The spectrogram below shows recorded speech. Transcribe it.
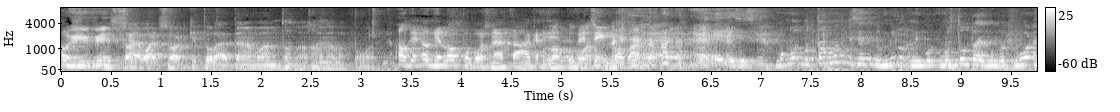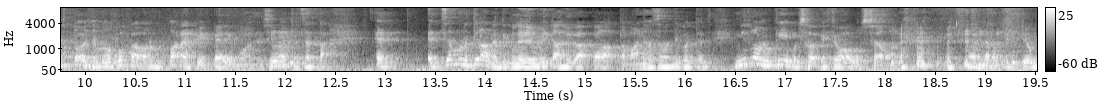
Oi vitsi. Skyward Swordkin tulee tänä vuonna. Totta. Aina loppuvuonna. Okei, okei, loppuvuosi näyttää aika Loppuvuosi näyttää. kovalta. siis, mutta mut, tää on muutenkin se, että niinku, milloin, niinku, musta tuntuu, että niinku, vuodesta toiseen meillä on koko ajan niinku parempia pelivuosia. Sillä, mm. että, että, että, että semmoinen tilanne, että kun ei ole mitään hyvää pelattavaa, niin on semmoinen, että, että milloin on viimeksi oikeasti ollut sellainen? Tiedä, joku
